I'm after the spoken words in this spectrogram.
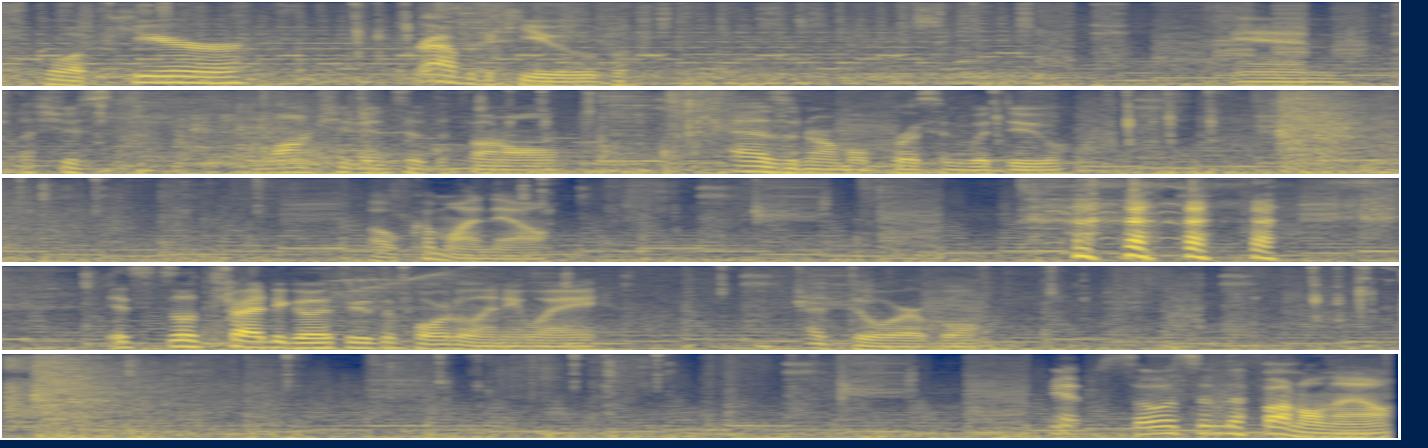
Let's go up here, grab the cube... And let's just launch it into the funnel, as a normal person would do. Oh, come on now. it still tried to go through the portal anyway. Adorable. Yep, so it's in the funnel now.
